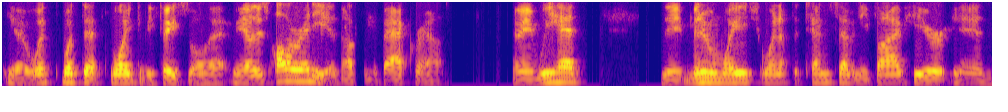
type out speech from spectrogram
you know, what what that's like to be faced with all that. You know, there's already enough in the background. I mean, we had the minimum wage went up to 1075 here in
